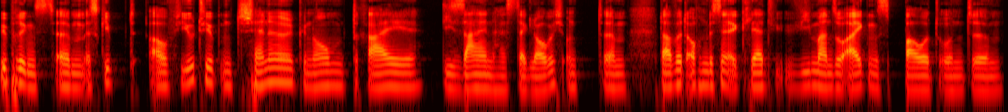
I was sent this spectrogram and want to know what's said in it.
übrigens, ähm, es gibt auf YouTube einen Channel, GNOME 3 Design heißt der, glaube ich, und ähm, da wird auch ein bisschen erklärt, wie, wie man so Icons baut und ähm,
